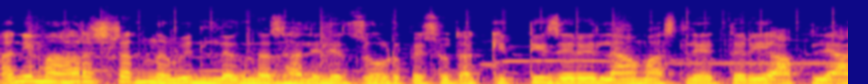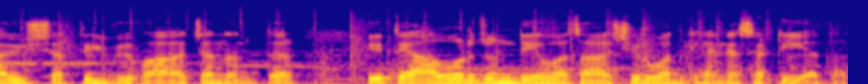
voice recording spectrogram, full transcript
आणि महाराष्ट्रात नवीन लग्न झालेले जोडपे सुद्धा किती जरी लांब असले तरी आपल्या आयुष्यातील विवाहाच्या नंतर इथे आवर्जून देवाचा आशीर्वाद घेण्यासाठी येतात.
